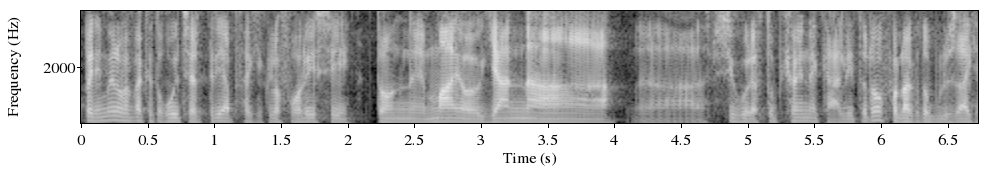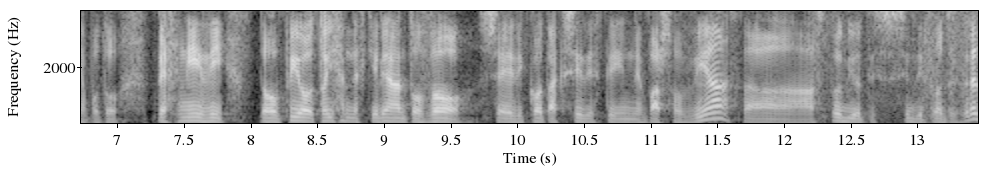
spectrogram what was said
περιμένω βέβαια και το Witcher 3 που θα κυκλοφορήσει τον ε, Μάιο για να ε, σιγουρευτώ ποιο είναι καλύτερο. Φοράω και το μπλουζάκι από το παιχνίδι, το οποίο το είχα την ευκαιρία να το δω σε ειδικό ταξίδι στην Βαρσοβία, στα στούντιο της CD Projekt Red.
